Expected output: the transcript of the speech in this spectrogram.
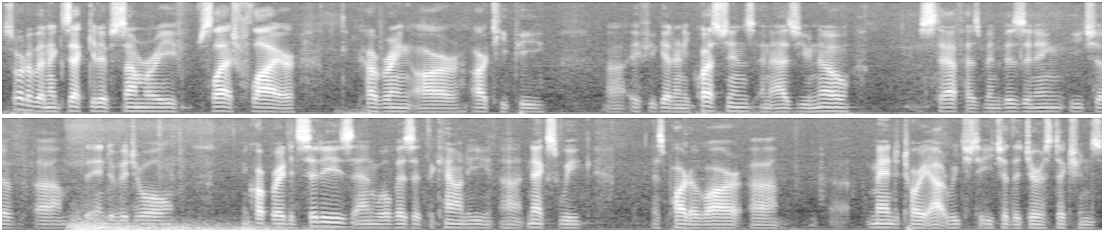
sort of an executive summary slash flyer covering our RTP. Uh, if you get any questions, and as you know, staff has been visiting each of um, the individual incorporated cities and will visit the county uh, next week as part of our uh, uh, mandatory outreach to each of the jurisdictions,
